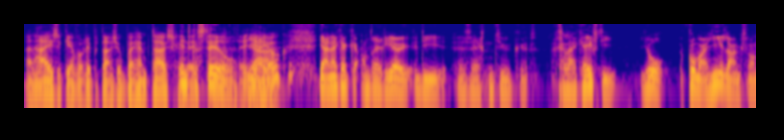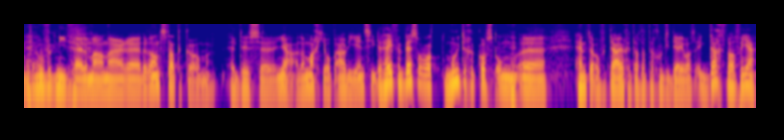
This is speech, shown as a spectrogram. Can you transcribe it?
En hij is een keer voor reportage ook bij hem thuis In geweest. het kasteel. Ja. Jij ook? Ja, nou kijk, André Rieu, die zegt natuurlijk, gelijk heeft hij, joh, kom maar hier langs, want dan hoef ik niet helemaal naar eh, de Randstad te komen. Eh, dus eh, ja, dan mag je op audiëntie. Dat heeft me best wel wat moeite gekost om hem te overtuigen dat het een goed idee was. Ik dacht wel van ja,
